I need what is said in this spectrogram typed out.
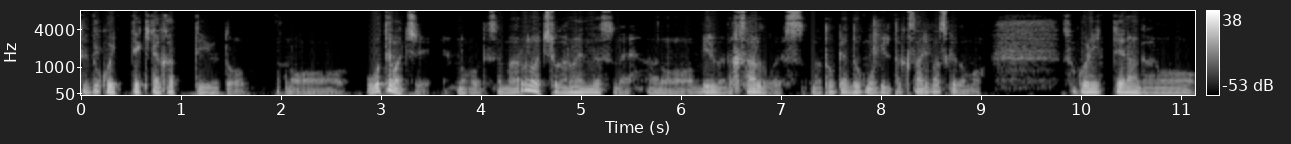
で、どこ行ってきたかっていうと、あの、大手町の方ですね、丸の内とかの辺ですね、あの、ビルがたくさんあるところです。まあ、東京はどこもビルたくさんありますけども、そこに行って、なんかあの、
